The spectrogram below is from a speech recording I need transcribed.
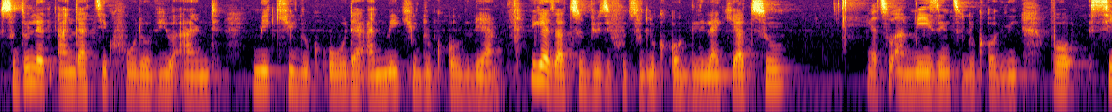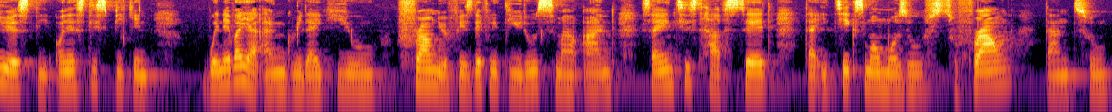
So don't let anger take hold of you and make you look older and make you look uglier. You guys are too beautiful to look ugly. Like you're too you're too amazing to look ugly. But seriously, honestly speaking, whenever you're angry, like you frown your face, definitely you don't smile. And scientists have said that it takes more muscles to frown than to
